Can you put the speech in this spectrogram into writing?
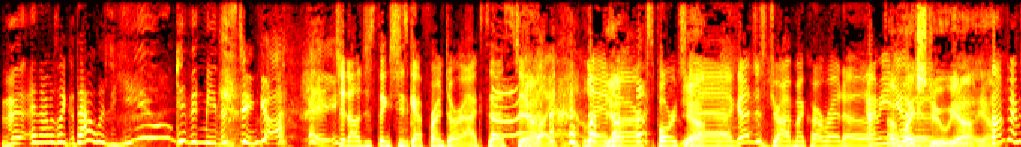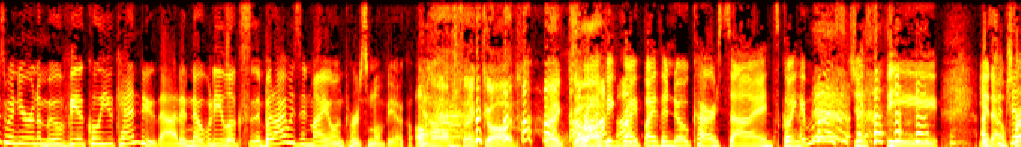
the, and I was like, "That was you giving me the stink eye." Janelle just thinks she's got front door access to Yeah. like landmark, sport Yeah. check. I just drive my car right up. I mean, I'm yeah, like Stu. Yeah, yeah. Sometimes when you're in a move vehicle, you can do that, and nobody looks. But I was in my own personal vehicle. Oh, thank God. Thank God. driving right by the no car signs, going, it must just be, you A know, for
